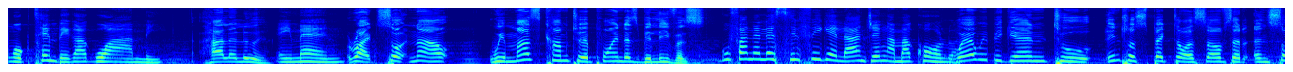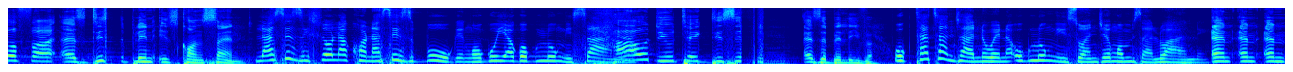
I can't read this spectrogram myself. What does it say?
ngokuthembeka kwami Hallelujah. amen Right. So now we must come to a point as believers kufanele sifike la njengamakholwa where we begin to introspect ourselves and, so far as discipline is concerned. la sizihlola khona sizibuke ngokuya kokulungisana How do you take discipline as a believer? ukuthatha njani wena ukulungiswa njengomzalwane And and and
